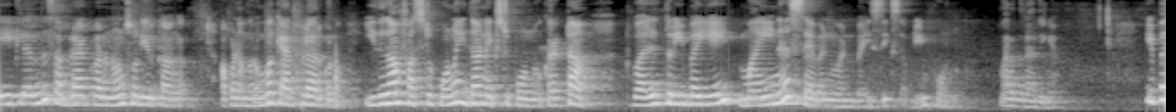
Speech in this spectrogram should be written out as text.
எயிட்லேருந்து சப்ராக்ட் பண்ணணும்னு சொல்லியிருக்காங்க. அப்போ நம்ம ரொம்ப கேர்ஃபுல்லாக இருக்கணும். இதுதான் ஃபஸ்ட்டு போடணும் இதுதான் நெக்ஸ்ட்டு போடணும் கரெக்டாக twelve three by eight minus seven one by six அப்படின்னு போடணும். மறந்துடாதீங்க. இப்போ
